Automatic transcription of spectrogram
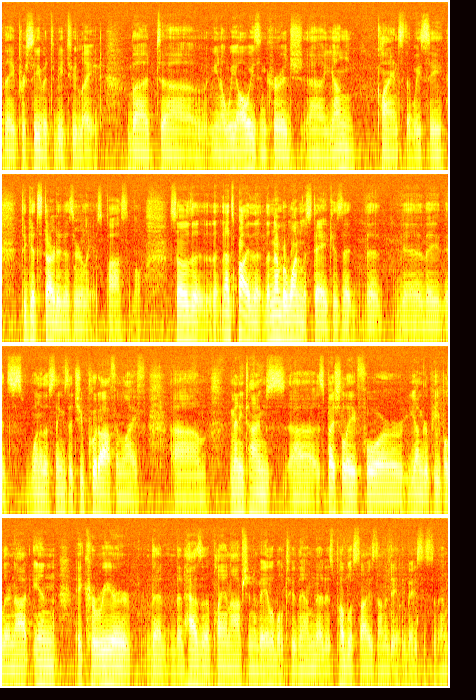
they perceive it to be too late. But uh, you know, we always encourage uh, young clients that we see to get started as early as possible. So the, the, that's probably the, the number one mistake is that, that They, it's one of those things that you put off in life. Um, many times, uh, especially for younger people, they're not in a career that, that has a plan option available to them that is publicized on a daily basis to them.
